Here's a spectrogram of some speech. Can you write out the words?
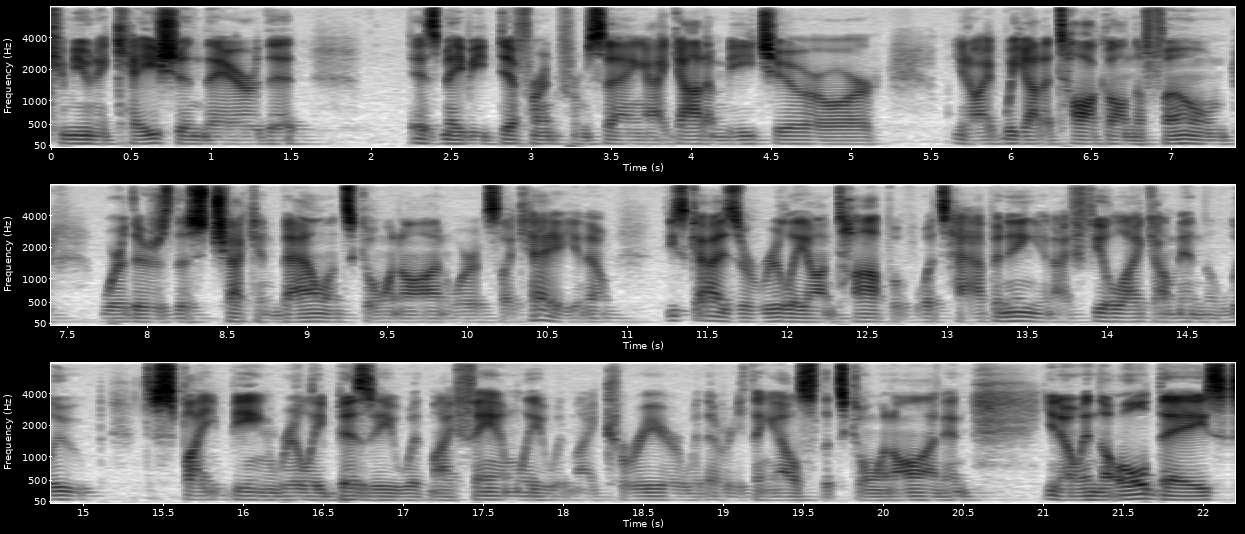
communication there that is maybe different from saying I got to meet you or you know, we got to talk on the phone where there's this check and balance going on where it's like, hey, you know, these guys are really on top of what's happening, and I feel like I'm in the loop despite being really busy with my family, with my career, with everything else that's going on. And, you know, in the old days,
